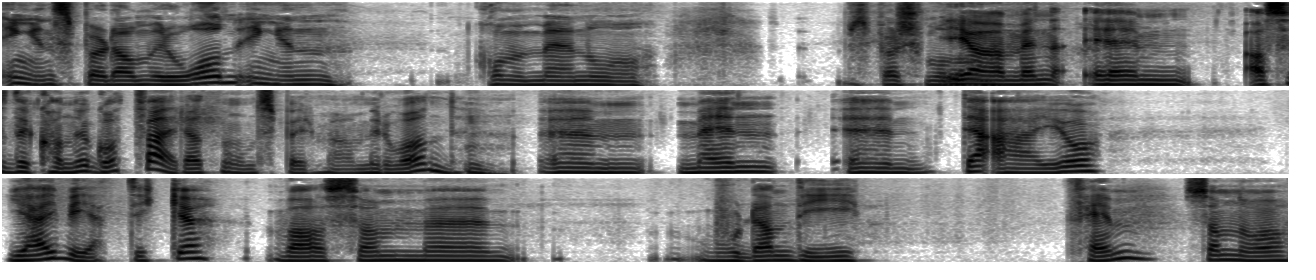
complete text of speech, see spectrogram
ingen spør deg om råd, ingen kommer med noe spørsmål om Ja, men em, altså det kan jo godt være at noen spør meg om råd, Em, men um, det er jo Jeg vet ikke hva som uh, Hvordan de fem som nå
